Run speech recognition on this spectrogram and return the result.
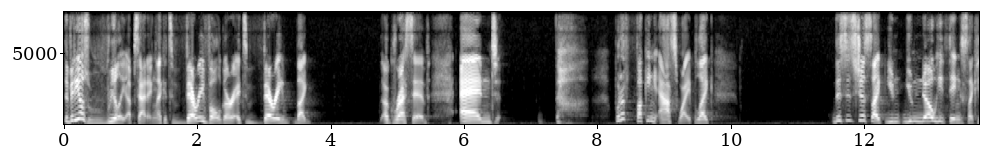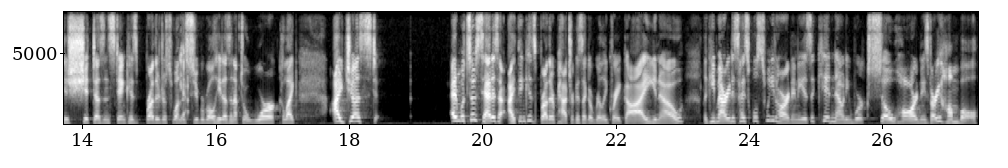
The video's really upsetting. Like, it's very vulgar. It's very like aggressive, and what a fucking asswipe. Like, this is just like you you know he thinks like his shit doesn't stink. His brother just won the Super Bowl. He doesn't have to work. Like I just and what's so sad is I- I think his brother Patrick is like a really great guy, you know? Like he married his high school sweetheart and he is a kid now and he works so hard and he's very humble.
